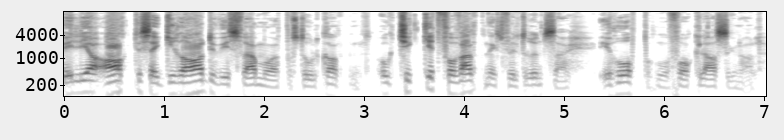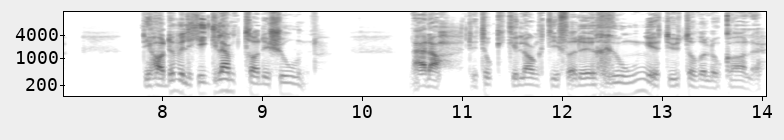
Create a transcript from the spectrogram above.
Vilja akte seg gradvis fremover på stolkanten, og kikket forventningsfullt rundt seg, i håp om å få klarsignal. De hadde vel ikke glemt tradisjonen. Nei da, det tok ikke lang tid før det runget utover lokalet.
